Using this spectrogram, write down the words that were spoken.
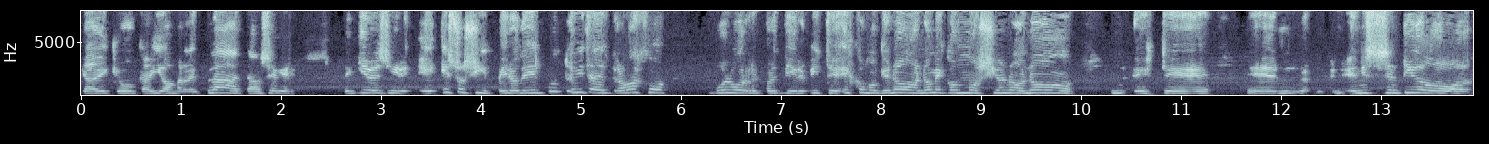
cada vez que Boca iba a Mar del Plata, o sea que te quiero decir, eh, eso sí, pero desde el punto de vista del trabajo, vuelvo a repetir, ¿viste? Es como que no, no me conmocionó, no, este, eh, en ese sentido,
